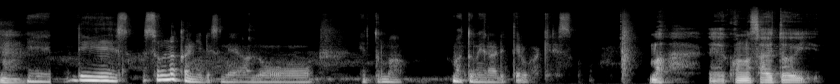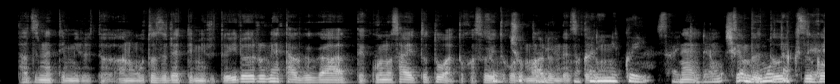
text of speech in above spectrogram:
うんえーで、その中にですね、あの、えっと、まあ、まとめられてるわけです。まあ、えーこのサイトを訪ねてみると、あの、訪れてみると、いろいろね、タグがあって、このサイトとはとかそういうところもあるんですけども、わかりにくいサイトで、ね全部。ドイツ語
